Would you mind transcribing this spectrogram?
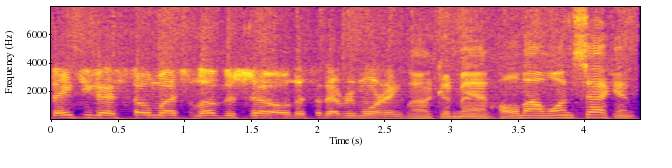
Thank you guys so much. Love the show. Listen every morning. Uh, good man. Hold on one second.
